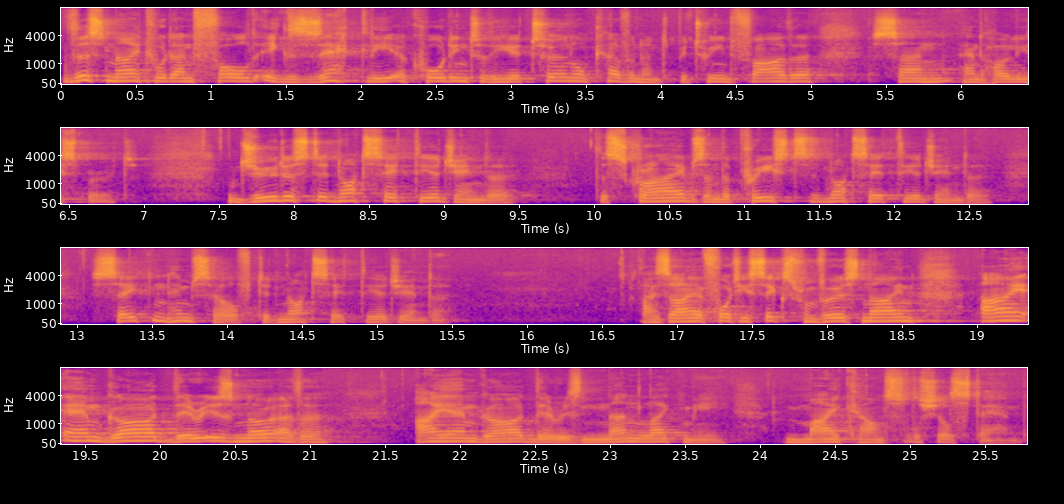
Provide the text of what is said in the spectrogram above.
This night would unfold exactly according to the eternal covenant between Father, Son, and Holy Spirit. Judas did not set the agenda, the scribes and the priests did not set the agenda. Satan himself did not set the agenda. Isaiah 46 from verse 9 I am God, there is no other. I am God, there is none like me. My counsel shall stand.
